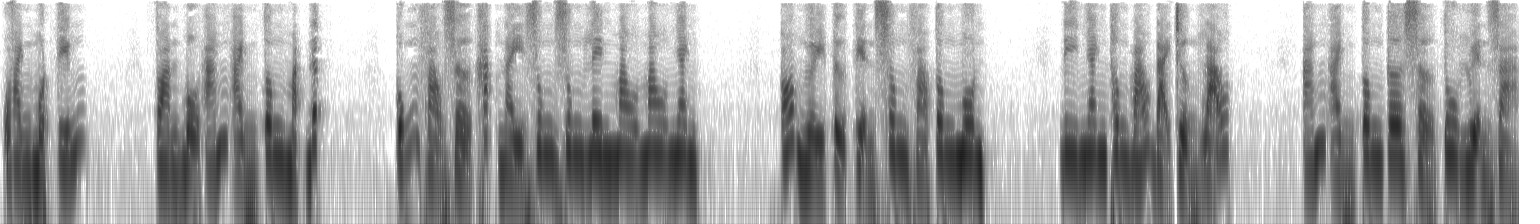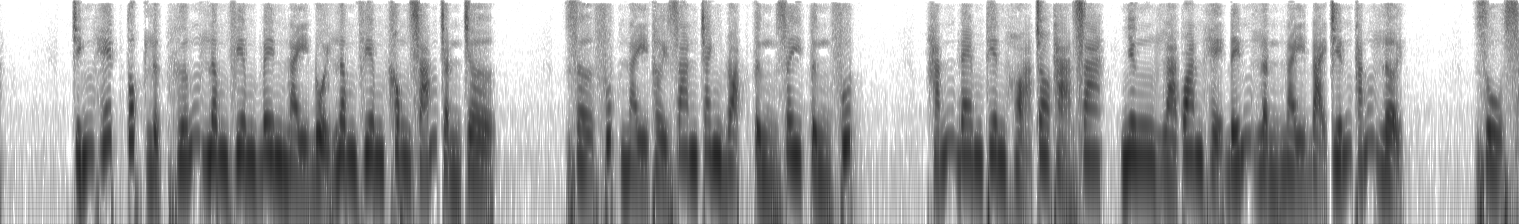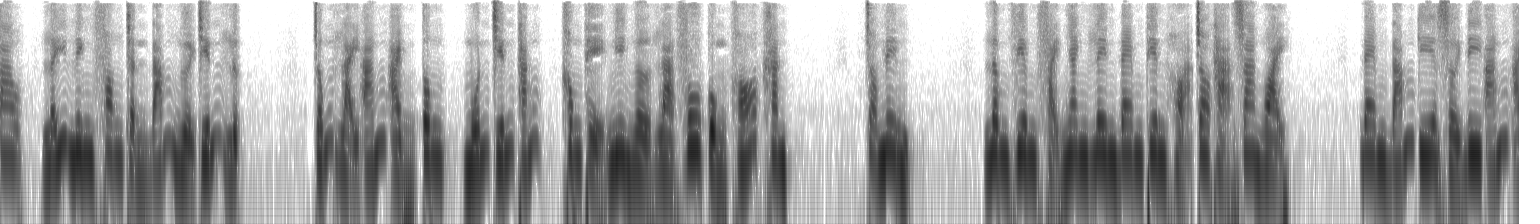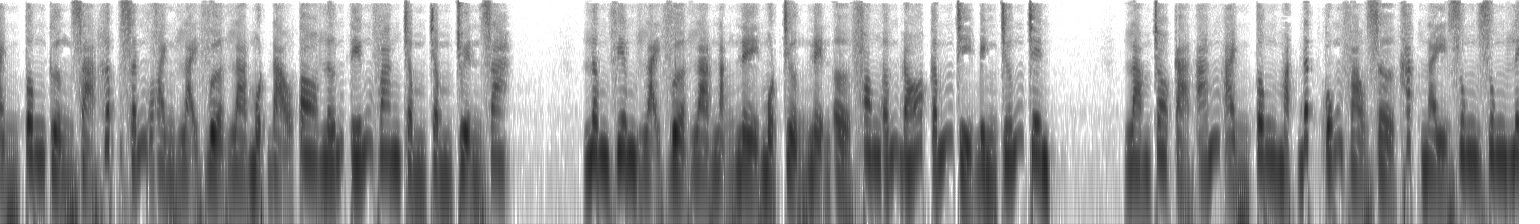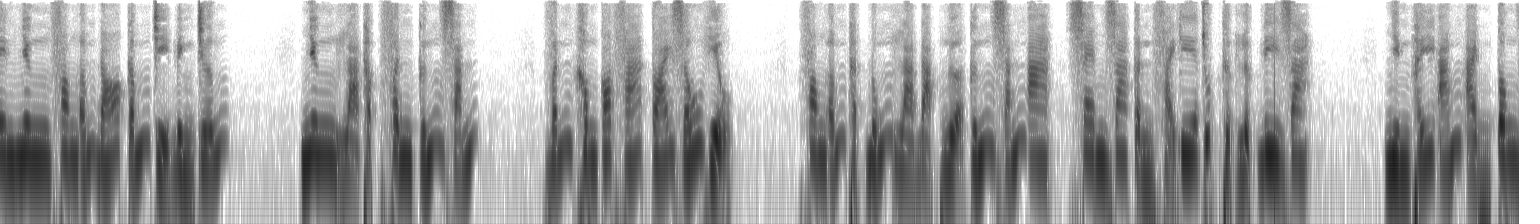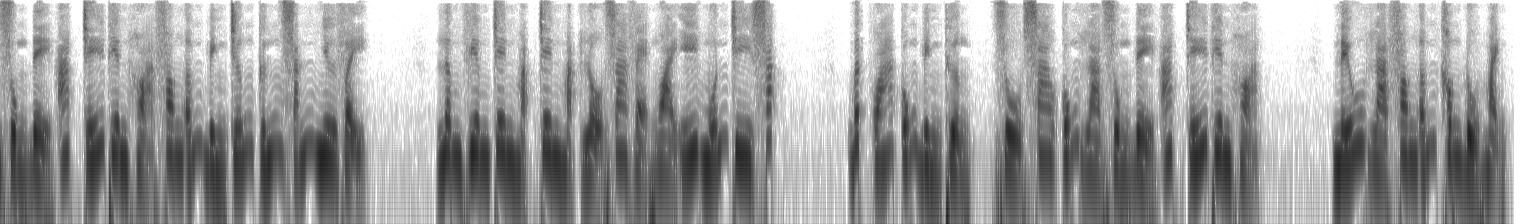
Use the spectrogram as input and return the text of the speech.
Hoành một tiếng. Toàn bộ ám ảnh tung mặt đất. Cũng vào giờ khắc này rung rung lên mau mau nhanh. Có người tự tiện xông vào tông môn. Đi nhanh thông báo đại trưởng lão. Ám ảnh tông cơ sở tu luyện giả. Chính hết tốc lực hướng lâm viêm bên này đuổi lâm viêm không dám trần chờ Giờ phút này thời gian tranh đoạt từng giây từng phút. Hắn đem thiên hỏa cho thả ra, nhưng là quan hệ đến lần này đại chiến thắng lợi. Dù sao, lấy Ninh Phong trần đám người chiến lực. Chống lại ám ảnh tung, muốn chiến thắng, không thể nghi ngờ là vô cùng khó khăn. Cho nên, Lâm Viêm phải nhanh lên đem thiên hỏa cho thả ra ngoài. Đem đám kia rời đi ám ảnh tông cường giả hấp dẫn hoành lại vừa là một đảo to lớn tiếng vang trầm trầm truyền ra. Lâm viêm lại vừa là nặng nề một trưởng nện ở phong ấm đó cấm chỉ bình chứng trên. Làm cho cả ám ảnh tông mặt đất cũng vào giờ khắc này rung rung lên nhưng phong ấm đó cấm chỉ bình chứng. Nhưng là thập phân cứng rắn. Vẫn không có phá toái dấu hiệu. Phong ấm thật đúng là đạp ngựa cứng rắn a xem ra cần phải kia chút thực lực đi ra. Nhìn thấy ám ảnh tông dùng để áp chế thiên hỏa phong ấm bình chứng cứng rắn như vậy. Lâm viêm trên mặt trên mặt lộ ra vẻ ngoài ý muốn chi sắc. Bất quá cũng bình thường, dù sao cũng là dùng để áp chế thiên hỏa. Nếu là phong ấm không đủ mạnh.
